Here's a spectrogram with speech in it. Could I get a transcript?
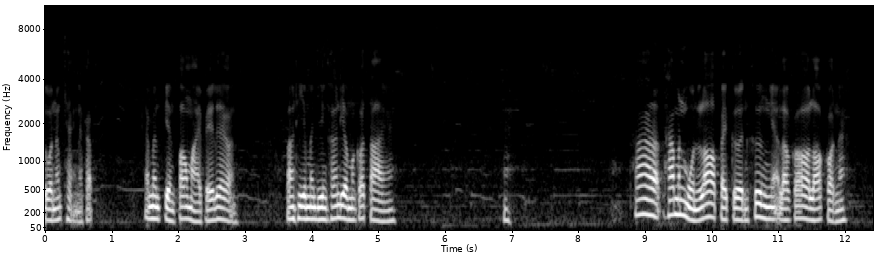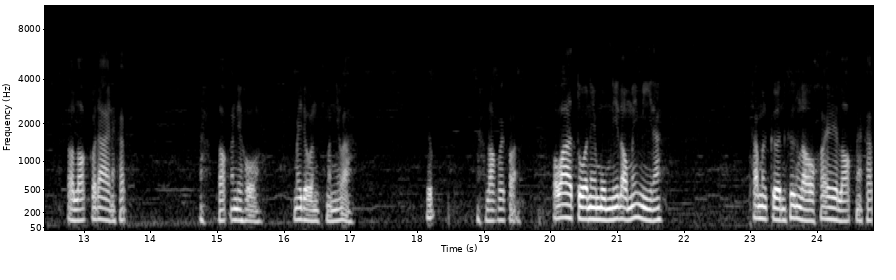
ตัวน้ำแข็งนะครับ ให้มันเปลี่ยนเป้าหมายไปเรื่อยก่อน บางทีมันยิงครั้งเดียวมันก็ตายนะถ้าถ้ามันหมุนรอบไปเกินครึ่งเนี่ยเราก็ล็อกก่อนนะ เราล็อกก็ได้นะครับล็อกอันนี้โห ไม่โดนมันนี่ว่าปึ๊บอะล็อกไว้ก่อน เพราะว่าตัวในมุมนี้เราไม่มีนะ ถ้ามันเกินครึ่งเราค่อยล็อกนะครับ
